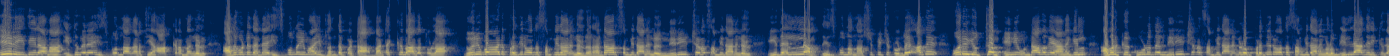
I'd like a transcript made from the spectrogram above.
ഈ രീതിയിലാണ് ഇതുവരെ ഹിസ്ബുല്ല നടത്തിയ ആക്രമണങ്ങൾ. അതുകൊണ്ട് തന്നെ ഹിസ്ബുല്ലയുമായി ബന്ധപ്പെട്ട വടക്ക് ഭാഗത്തുള്ള ഒരുപാട് പ്രതിരോധ സംവിധാനങ്ങൾ റഡാർ സംവിധാനങ്ങൾ നിരീക്ഷണ സംവിധാനങ്ങൾ ഇതെല്ലാം ഹിസ്ബുള്ള നശിപ്പിച്ചിട്ടുണ്ട്. അത് ഒരു യുദ്ധം ഇനി ഉണ്ടാവുകയാണെങ്കിൽ അവർക്ക് കൂടുതൽ നിരീക്ഷണ സംവിധാനങ്ങളും പ്രതിരോധ സംവിധാനങ്ങളും ഇല്ലാതിരിക്കുക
